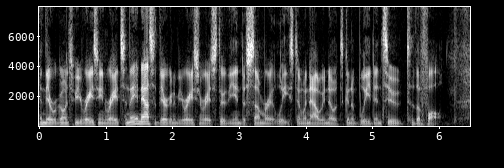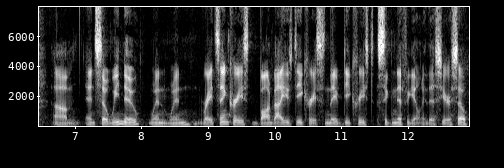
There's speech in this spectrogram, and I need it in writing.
and they were going to be raising rates. And they announced that they were going to be raising rates through the end of summer at least. And now we know it's going to bleed into to the fall. Um, and so we knew when when rates increased, bond values decreased, and they've decreased significantly this year. So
